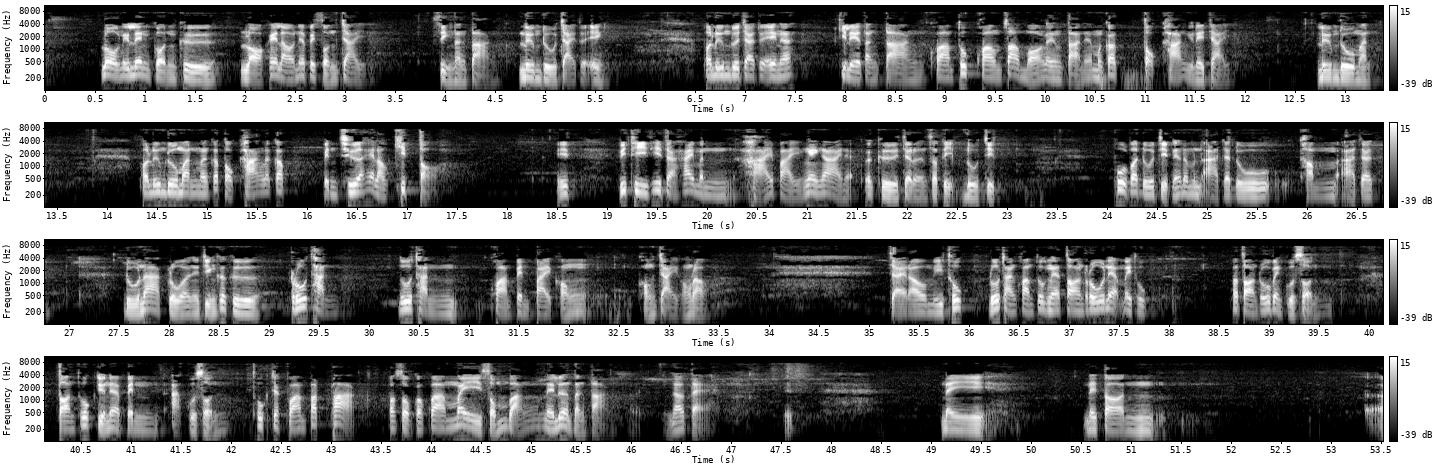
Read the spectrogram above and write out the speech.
โลกนี้เล่นกลคือหลอกให้เราเนี่ยไปสนใจสิ่งต่างๆ ลืมดูใจตัวเอง พอลืมดูใจตัวเองนะ กิเลสต่างๆ ความทุกข์ความเศร้าหมองอะไรต่างๆเนี่ยมันก็ตกค้างอยู่ในใจ ลืมดูมัน พอลืมดูมันมันก็ตกค้างแล้วก็เป็นเชื้อให้เราคิดต่อนี่วิธีที่จะให้มันหายไปง่าย ๆ เนี่ย ก็คือเจริญสติดูจิต พูดว่าดูจิตเนี่ยมันอาจจะดูคำอาจจะดูน่ากลัวจริงๆก็คือรู้ทัน รู้ทันความเป็นไปของของใจของเรา ใจเรามีทุกข์รู้ทันความทุกข์เนี่ยตอนรู้เนี่ยไม่ทุกข์เพราะตอนรู้เป็นกุศล ตอนทุกข์อยู่เนี่ยเป็นอกุศล ทุกข์จากความพัดพากประสบกับความไม่สมหวังในเรื่องต่างๆ แล้วแต่ในในตอนอ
